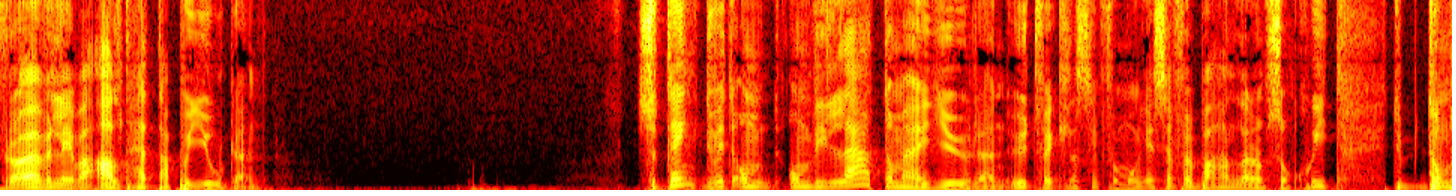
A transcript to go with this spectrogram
För att överleva allt hetta på jorden. Så tänk, du vet om, om vi lät de här djuren utveckla sin förmåga istället för att behandla dem som skit typ, de,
